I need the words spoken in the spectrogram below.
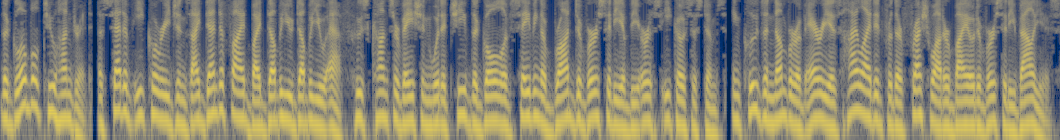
The Global 200, a set of ecoregions identified by WWF whose conservation would achieve the goal of saving a broad diversity of the Earth's ecosystems, includes a number of areas highlighted for their freshwater biodiversity values.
